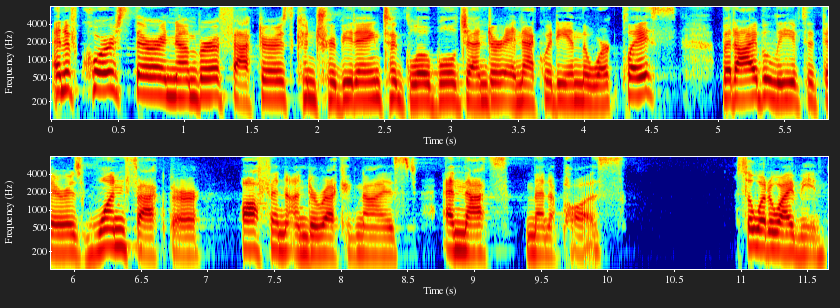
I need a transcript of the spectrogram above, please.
And of course, there are a number of factors contributing to global gender inequity in the workplace, but I believe that there is one factor often underrecognized, and that's menopause. So what do I mean?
